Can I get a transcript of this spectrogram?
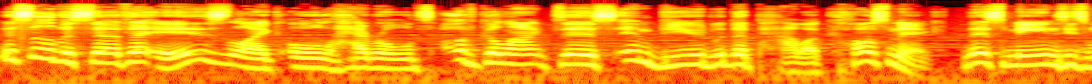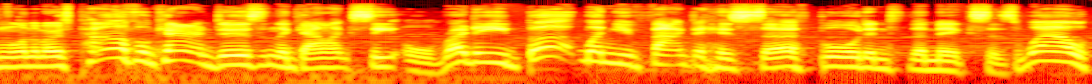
The Silver Surfer is, like all heralds of Galactus, Galactus imbued with the power cosmic. This means he's one of the most powerful characters in the galaxy already, but when you factor his surfboard into the mix as well,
